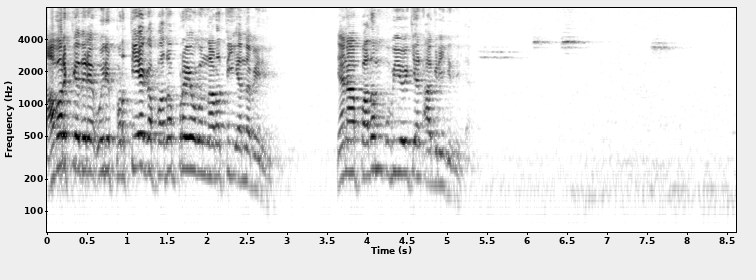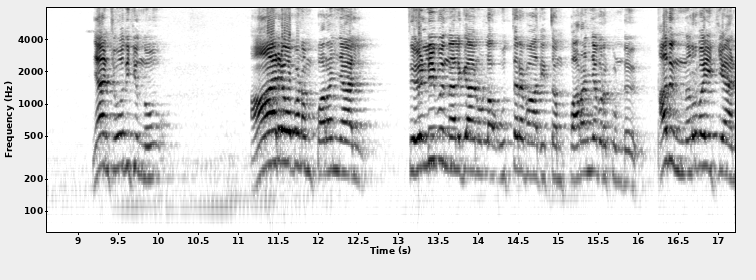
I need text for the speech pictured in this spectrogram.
അവർക്കെതിരെ ഒരു പ്രത്യേക പദപ്രയോഗം നടത്തി എന്ന പേരിൽ. ഞാൻ ആ പദം ഉപയോഗിക്കാൻ ആഗ്രഹിക്കുന്നില്ല. ഞാൻ ചോദിക്കുന്നു ആരോപണം പറഞ്ഞാൽ തെളിവ് നൽകാനുള്ള ഉത്തരവാദിത്തം പറഞ്ഞവർക്കുണ്ട് അത് നിർവഹിക്കാൻ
